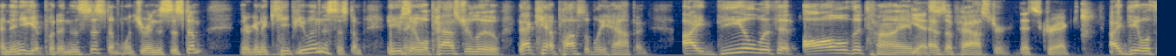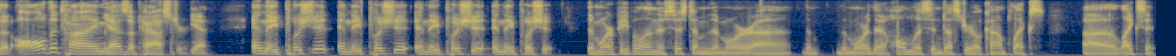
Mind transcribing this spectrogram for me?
And then you get put in the system. Once you're in the system, they're going to keep you in the system. And you say, "Well, Pastor Lew, that can't possibly happen." I deal with it all the time Yes. as a pastor. That's correct. I deal with it all the time Yeah. as a pastor. Yeah. And they push it and they push it and they push it and they push it. The more people in the system, the more uh, the the more the homeless industrial complex uh, likes it,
